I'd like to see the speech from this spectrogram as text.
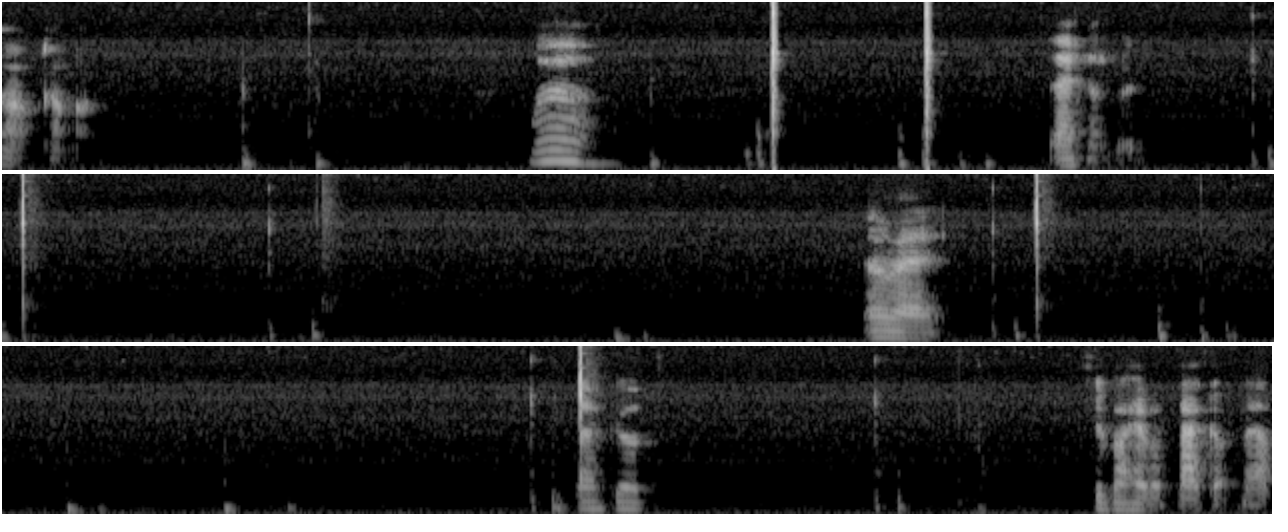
Oh, come on. Well, that's not good. Alright. Back up. See if I have a backup map.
